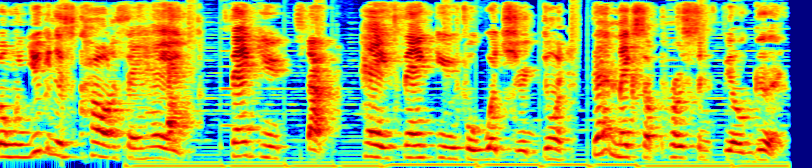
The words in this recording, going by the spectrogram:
But when you can just call and say, "Hey, thank you," stop. Hey, thank you for what you're doing. That makes a person feel good.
